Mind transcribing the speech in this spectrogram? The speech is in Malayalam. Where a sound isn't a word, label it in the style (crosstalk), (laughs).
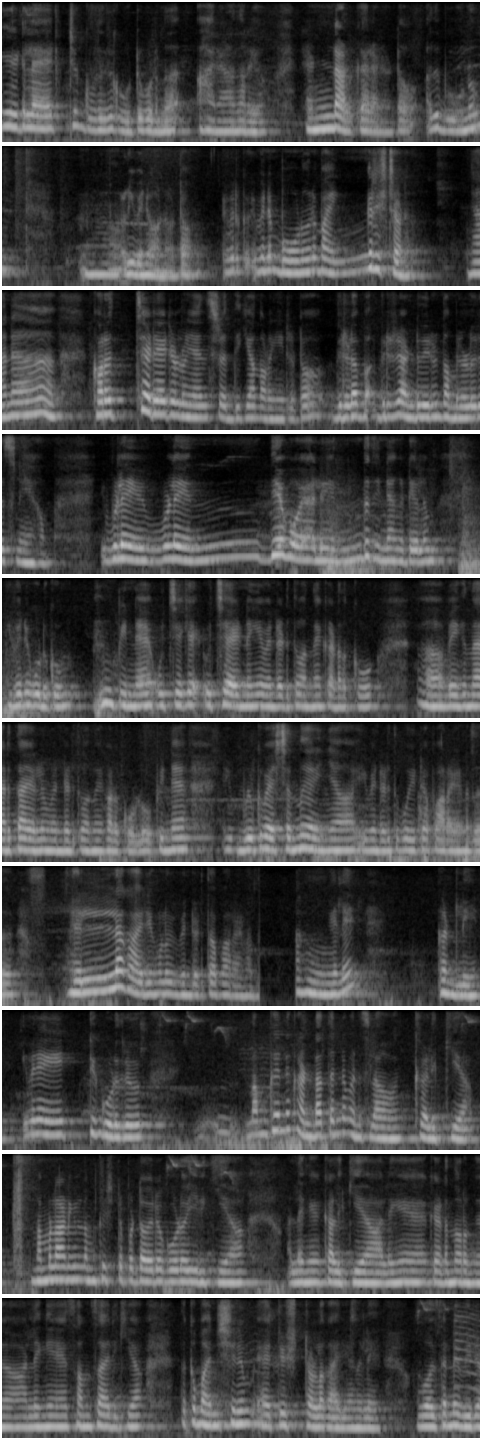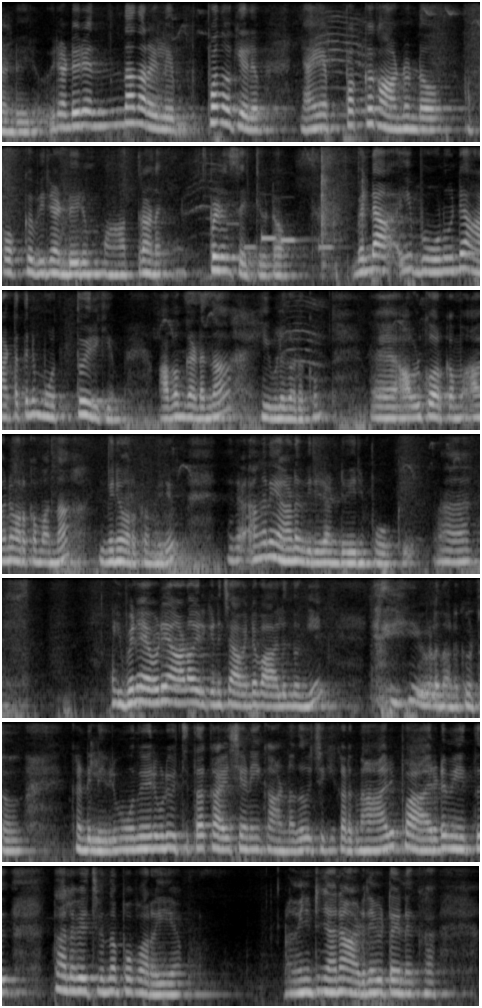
വീട്ടിൽ ഏറ്റവും കൂടുതൽ കൂട്ടുകൂടുന്നത് ആരാണെന്നറിയോ? രണ്ടാൾക്കാരാണ് കേട്ടോ. അത് ബൂണും ഇവനുമാണ് കേട്ടോ. ഇവർക്ക് ഇവനും ബൂണുവിനും ഭയങ്കര ഇഷ്ടമാണ്. ഞാൻ കുറച്ചിടയായിട്ടുള്ളൂ ഞാൻ ശ്രദ്ധിക്കാൻ തുടങ്ങിയിട്ട് കേട്ടോ. ഇവരുടെ ഇവർ രണ്ടുപേരും തമ്മിലുള്ളൊരു സ്നേഹം. ഇവളെ ഇവളെ എന്ത് പോയാലും എന്ത് തിന്നാൻ കിട്ടിയാലും ഇവന് കൊടുക്കും. പിന്നെ ഉച്ചയ്ക്ക് ഉച്ചയായിട്ടുണ്ടെങ്കിൽ ഇവന്റെ അടുത്ത് വന്നേ കിടക്കൂ. വൈകുന്നേരത്തായാലും ഇവന്റെ അടുത്ത് വന്നേ കിടക്കുള്ളൂ. പിന്നെ ഇവൾക്ക് വിശന്ന് കഴിഞ്ഞാൽ ഇവന്റെ അടുത്ത് പോയിട്ടാണ് പറയണത്. എല്ലാ കാര്യങ്ങളും ഇവന്റെ അടുത്താണ് പറയണത്. അങ്ങനെ കണ്ടില്ലേ ഇവനെ ഏറ്റവും കൂടുതൽ നമുക്ക് തന്നെ കണ്ടാൽ തന്നെ മനസ്സിലാവും കളിക്കുക. നമ്മളാണെങ്കിൽ നമുക്ക് ഇഷ്ടപ്പെട്ടവരുടെ കൂടെ ഇരിക്കുക അല്ലെങ്കിൽ കളിക്കുക അല്ലെങ്കിൽ കിടന്നുറങ്ങുക അല്ലെങ്കിൽ സംസാരിക്കുക. ഇതൊക്കെ മനുഷ്യനും ഏറ്റവും ഇഷ്ടമുള്ള കാര്യമാണല്ലേ. അതുപോലെ തന്നെ ഇവർ രണ്ടുപേരും. ഇവർ രണ്ടുപേരും എന്താണെന്നറിയില്ലേ എപ്പോൾ നോക്കിയാലും ഞാൻ എപ്പോഴൊക്കെ കാണുന്നുണ്ടോ അപ്പോൾ ഒക്കെ ഇവർ രണ്ടുപേരും മാത്രമാണ് എപ്പോഴും സെറ്റ് കേട്ടോ ഇവന്റെ ഈ ബൂണുവിന്റെ ആട്ടത്തിന് മൊത്തം ഇരിക്കും. അവൻ കിടന്നാൽ ഇവൾ കിടക്കും. അവൾക്ക് ഉറക്കം അവന് ഉറക്കം വന്നാൽ ഇവനും ഉറക്കം വരും. അങ്ങനെയാണ് ഇവർ രണ്ടുപേരും പോക്ക്. ഇവൻ എവിടെയാണോ ഇരിക്കണെന്ന് വെച്ചാൽ അവന്റെ വാലും തൊങ്ങി ഇവൾ നടക്കും കേട്ടോ കണ്ടില്ലേ? ഇവർ മൂന്ന് പേരും കൂടി ഉച്ചത്തെ കാഴ്ചയാണ് ഈ കാണുന്നത്. ഉച്ചയ്ക്ക് കിടക്കണം ആരിപ്പോൾ ആരുടെ മേത്ത് തല വെച്ചു എന്നപ്പോൾ പറയുക കഴിഞ്ഞിട്ട് ഞാൻ ആടിനെ വിട്ട എനിക്ക്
